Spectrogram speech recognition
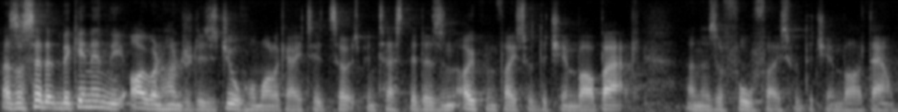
As I said at the beginning, the i100 is dual homologated, so it's been tested as an open face with the chin bar back and as a full face with the chin bar down.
